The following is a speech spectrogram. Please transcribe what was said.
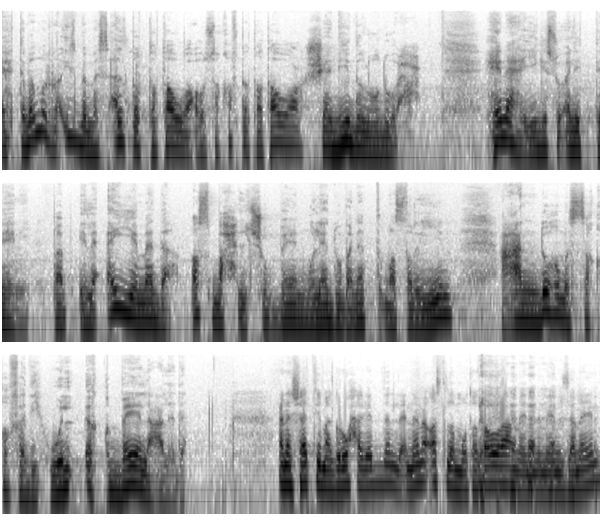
اهتمام الرئيس بمسألة التطوع وثقافة التطوع شديد الوضوح. هنا هيجي سؤال التاني. طب إلى أي مدى أصبح الشبان ولاد وبنات مصريين عندهم الثقافة دي والإقبال على ده؟ أنا شهادتي مجروحة جدا لأن أنا أصلا متطوع من من زمان.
